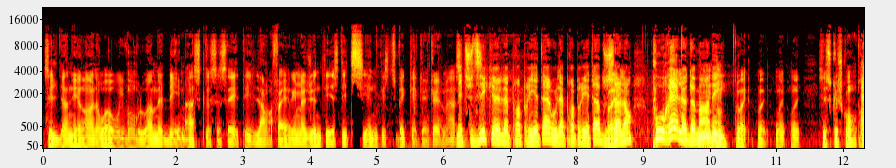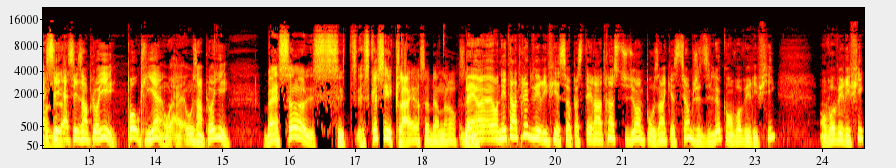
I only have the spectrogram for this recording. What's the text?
C'est le dernier endroit où ils vont vouloir mettre des masques. Ça, ça a été l'enfer. Imagine, t'es esthéticienne, qu'est-ce que tu fais avec quelqu'un qui a un masque? Mais tu dis que le propriétaire ou la propriétaire du salon pourrait le demander. Oui, oui, oui, oui. C'est ce que je comprends. À ses, employés, pas aux clients, aux employés. Ben ça, est-ce que c'est clair, ça, Bernard? Ben, euh, on est en train de vérifier ça, parce que tu es rentré en studio en me posant la question, j'ai dit là qu'on va vérifier. On va vérifier.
